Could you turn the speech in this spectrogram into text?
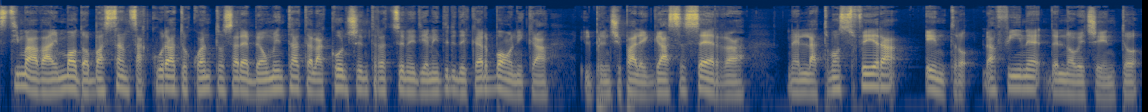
stimava in modo abbastanza accurato quanto sarebbe aumentata la concentrazione di anidride carbonica, il principale gas serra, nell'atmosfera entro la fine del Novecento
